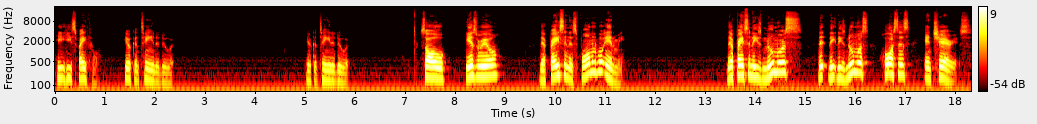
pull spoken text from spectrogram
He, he's faithful. He'll continue to do it. He'll continue to do it. So, Israel, they're facing this formidable enemy. They're facing these numerous these numerous horses and chariots.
